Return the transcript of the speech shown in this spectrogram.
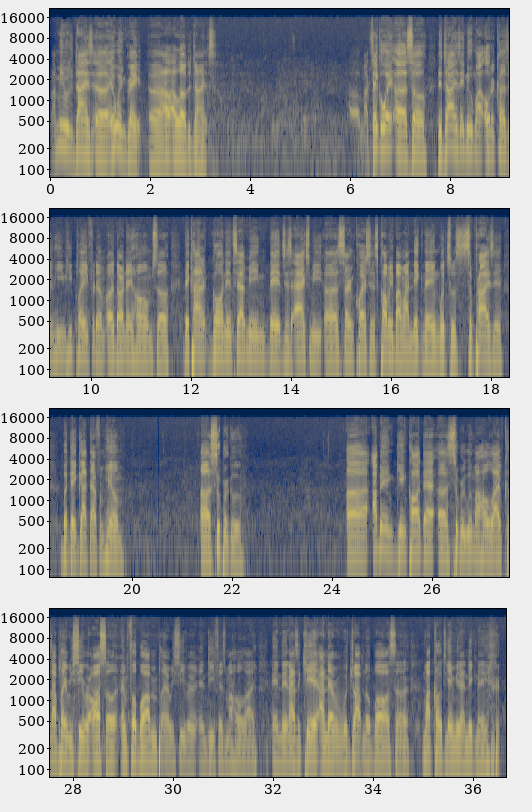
My meeting with the Giants, uh, it went great. Uh, I, I love the Giants. Uh, my takeaway, uh, so the Giants, they knew my older cousin. He he played for them, uh, Darnay Holmes. So they kind of going into that meeting, they just asked me uh, certain questions, called me by my nickname, which was surprising, but they got that from him. Super glue. Uh, I've been getting called that uh, super glue my whole life because I play receiver also in football. I've been playing receiver and defense my whole life. And then as a kid, I never would drop no balls, so my coach gave me that nickname.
